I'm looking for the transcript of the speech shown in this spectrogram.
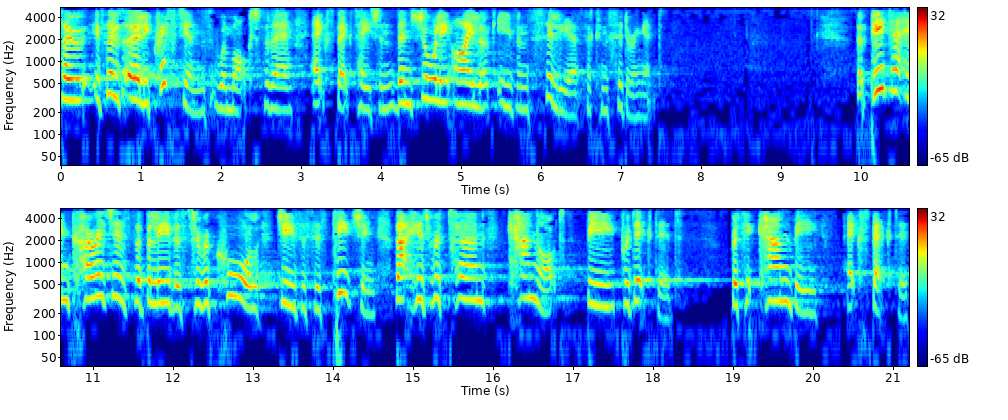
So, if those early Christians were mocked for their expectation, then surely I look even sillier for considering it. But Peter encourages the believers to recall Jesus' teaching that his return cannot be predicted, but it can be expected.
